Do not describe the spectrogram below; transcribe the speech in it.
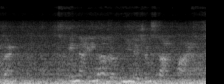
effect, igniting other munition stockpiles.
